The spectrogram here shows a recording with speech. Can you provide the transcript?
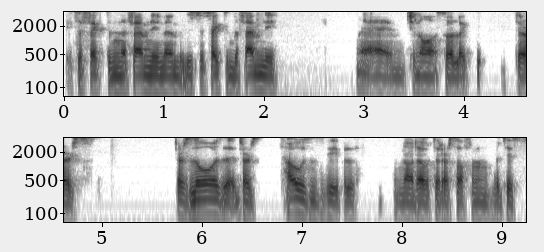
it's affecting the family member, it's affecting the family. Um, you know, so like there's there's loads, of, there's thousands of people, no doubt, that are suffering with this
